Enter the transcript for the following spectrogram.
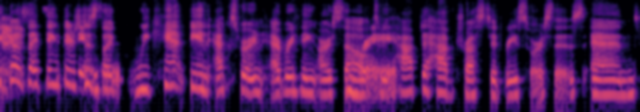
because I think there's just like, we can't be an expert in everything ourselves. Right. We have to have trusted resources. And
